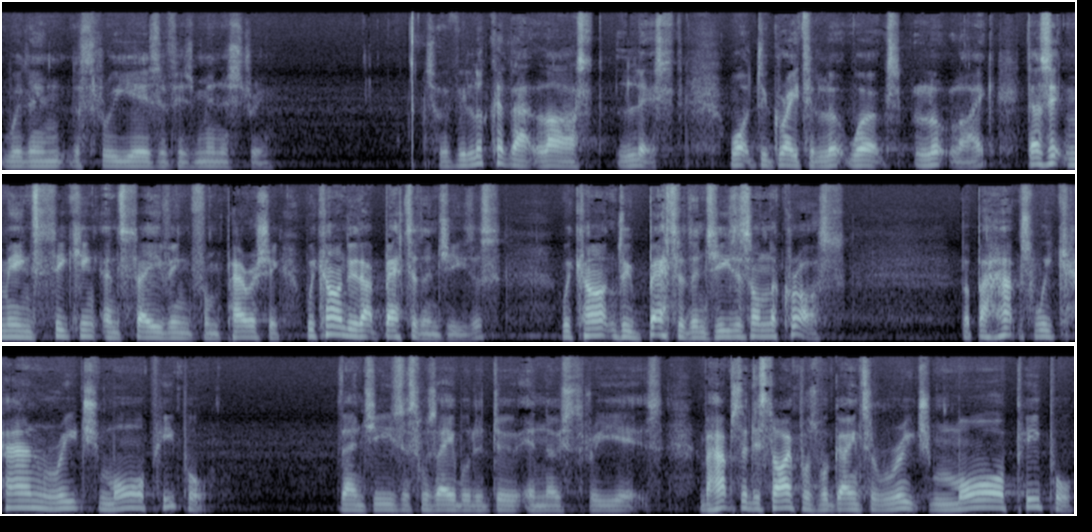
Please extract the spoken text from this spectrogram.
within the three years of his ministry. So if we look at that last list, what do greater look, works look like? Does it mean seeking and saving from perishing? We can't do that better than Jesus. We can't do better than Jesus on the cross. But perhaps we can reach more people than Jesus was able to do in those three years. And perhaps the disciples were going to reach more people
